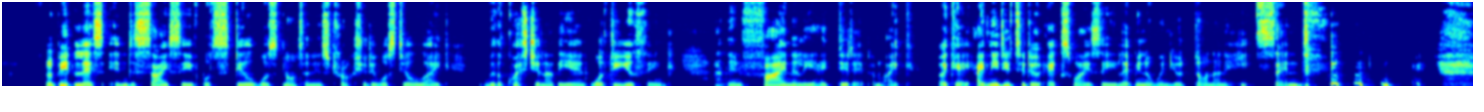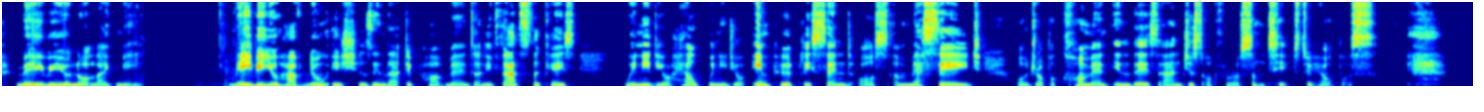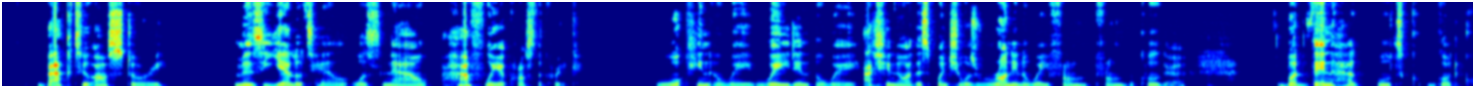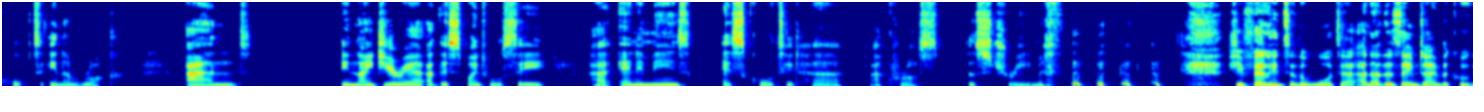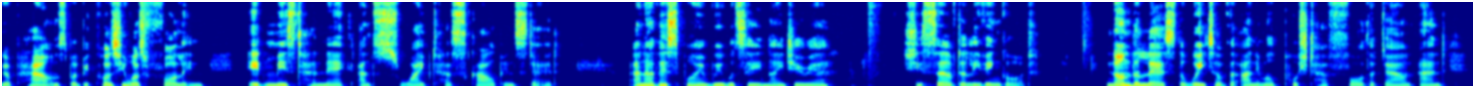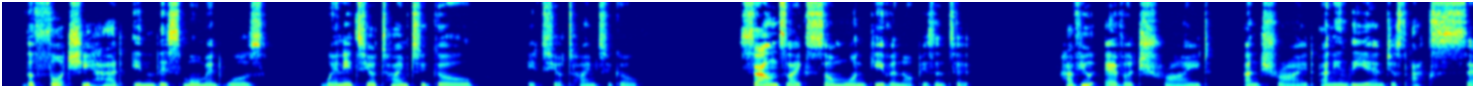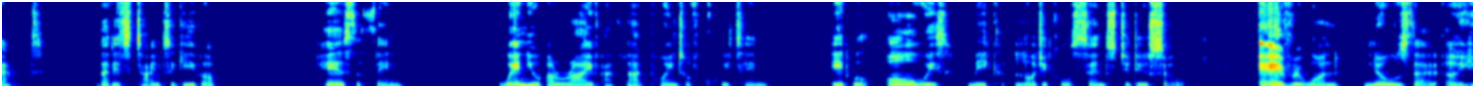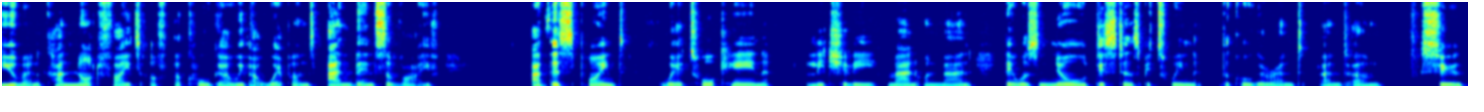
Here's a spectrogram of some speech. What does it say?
a bit less indecisive, but still was not an instruction. It was still like with a question at the end, what do you think? And then finally I did it. I'm like, okay, I need you to do XYZ. Let me know when you're done and hit send. Maybe you're not like me. Maybe you have no issues in that department. And if that's the case, we need your help. We need your input. Please send us a message or drop a comment in this and just offer us some tips to help us. Back to our story. Ms. Yellowtail was now halfway across the creek, walking away, wading away. Actually, no, at this point she was running away from, from the cougar. But then her boot got caught in a rock. And in Nigeria, at this point, we'll say her enemies escorted her across the stream. she fell into the water, and at the same time, the cougar pounced. But because she was falling, it missed her neck and swiped her scalp instead. And at this point, we would say Nigeria, she served a living God. Nonetheless, the weight of the animal pushed her further down, and the thought she had in this moment was when it's your time to go, it's your time to go. Sounds like someone given up, isn't it? Have you ever tried and tried and in the end just accept that it's time to give up? Here's the thing when you arrive at that point of quitting, it will always make logical sense to do so. Everyone knows that a human cannot fight a cougar without weapons and then survive. At this point, we're talking literally man on man. There was no distance between the cougar and and um, Sue,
